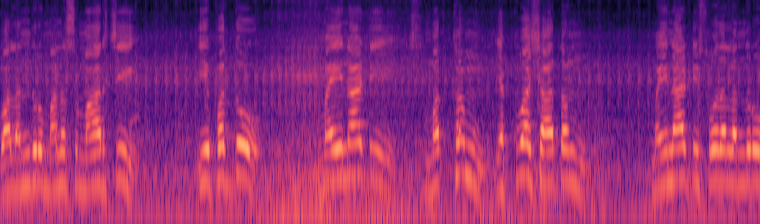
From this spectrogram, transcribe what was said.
వాళ్ళందరూ మనసు మార్చి ఈ పొద్దు మైనార్టీ మొత్తం ఎక్కువ శాతం మైనార్టీ సోదరులందరూ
